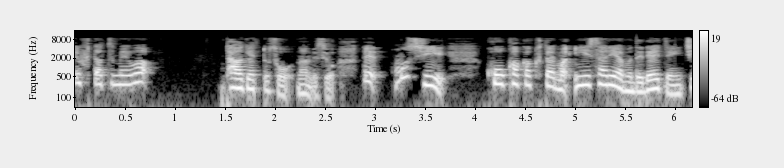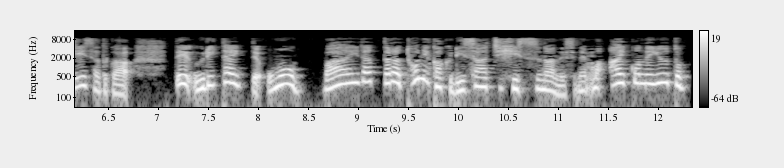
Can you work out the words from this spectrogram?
で、二つ目はターゲット層なんですよ。で、もし、高価格帯、まあ、イーサリアムで0.1イーサとかで売りたいって思う場合だったら、とにかくリサーチ必須なんですね。まあ、アイコンで言うと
